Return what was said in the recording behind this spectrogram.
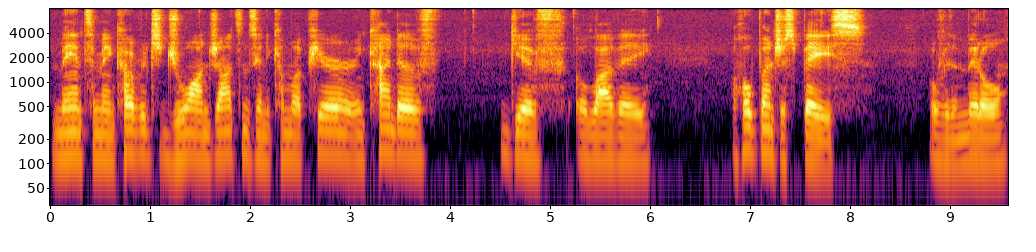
Man to man coverage. Juwan Johnson's going to come up here and kind of give Olave a whole bunch of space over the middle.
